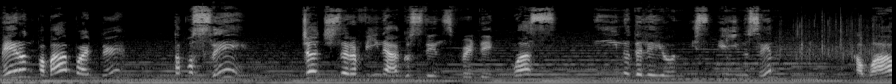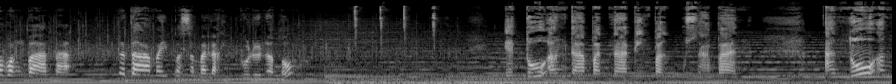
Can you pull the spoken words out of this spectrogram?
Meron pa ba, partner? Tapos eh. Judge Serafina Agustin's verdict was Nino De Leon is innocent. Kawawang bata, nadamay pa sa malaking gulo na to. Ito ang dapat nating pag-usapan. Ano ang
